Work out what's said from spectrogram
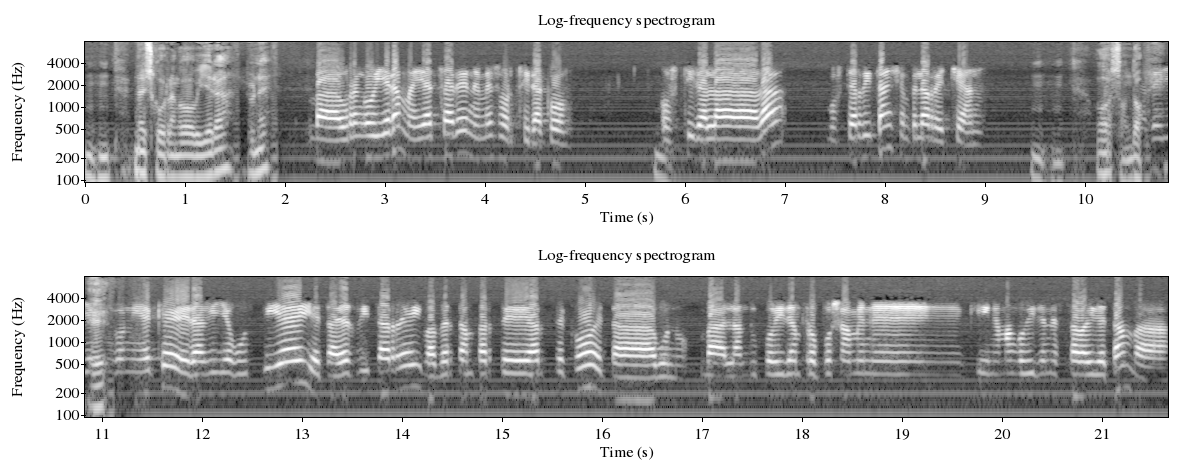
Uh -huh. Noizko urrengo bilera, Rune? Ba, urrengo bilera, maiatzaren emez hortzirako. Mm. Ostirala da, boste arditan, xenpelarretxean. Mm -hmm. Oh, zondo. Eh, nieke eragile guztiei eta herritarrei ba, bertan parte hartzeko eta, bueno, ba, landuko diren proposamenekin emango diren ez ba,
